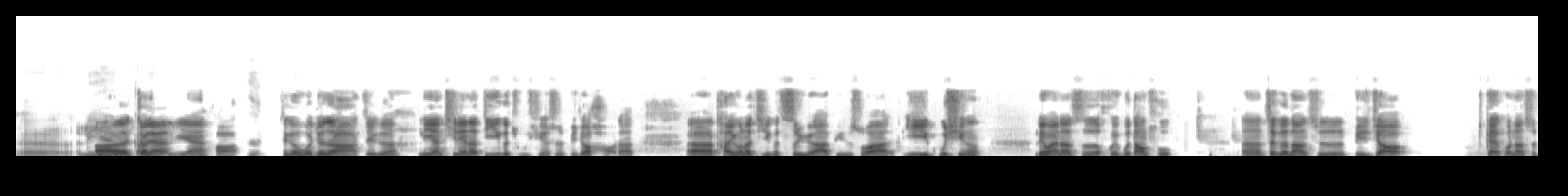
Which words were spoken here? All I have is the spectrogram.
呃，黎呃，教练李岩好，这个我觉得啊，这个李岩提炼的第一个主题是比较好的，呃，他用了几个词语啊，比如说啊，一意孤行，另外呢是悔不当初，嗯，这个呢是比较概括呢是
